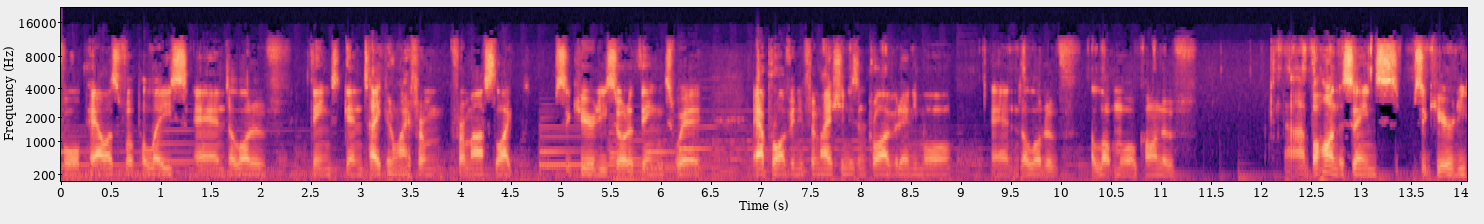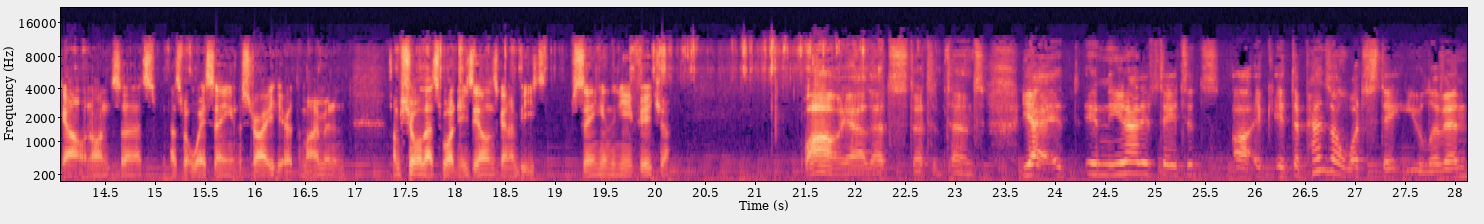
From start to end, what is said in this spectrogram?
for powers for police and a lot of things getting taken away from, from us, like security sort of things where our private information isn't private anymore and a lot of a lot more kind of uh, behind the scenes security going on. So that's that's what we're seeing in Australia here at the moment, and I'm sure that's what New Zealand's going to be seeing in the near future. Wow, yeah, that's that's intense. Yeah, it, in the United States, it's uh, it, it, depends on what state you live in,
